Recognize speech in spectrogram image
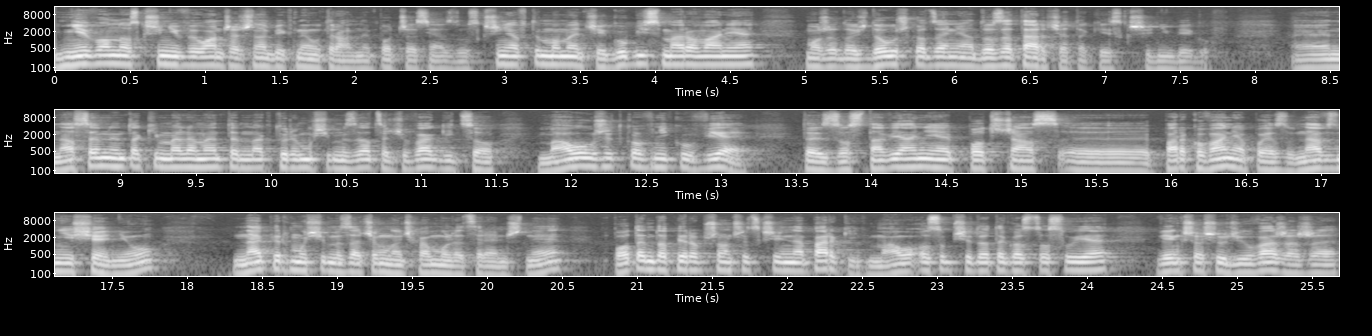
nie wolno skrzyni wyłączać na bieg neutralny podczas jazdy. Skrzynia w tym momencie gubi smarowanie, może dojść do uszkodzenia, do zatarcia takiej skrzyni biegów. E, Następnym takim elementem, na który musimy zwracać uwagi, co mało użytkowników wie, to jest zostawianie podczas e, parkowania pojazdu na wzniesieniu. Najpierw musimy zaciągnąć hamulec ręczny, potem dopiero przełączyć skrzynię na parking. Mało osób się do tego stosuje. Większość ludzi uważa, że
